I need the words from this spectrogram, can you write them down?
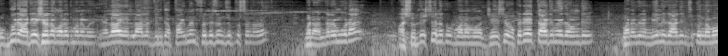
ముగ్గురు ఆదేశాల మనకు మనం ఎలా వెళ్ళాలో దీనికి పర్మనెంట్ సొల్యూషన్ చూపిస్తున్నారు. మన అందరం కూడా ఆ సొల్యూషన్కు మనము చేసి ఒకటే తాటి మీద ఉండి మనం ఇలా నీళ్ళు సాధించుకున్నాము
